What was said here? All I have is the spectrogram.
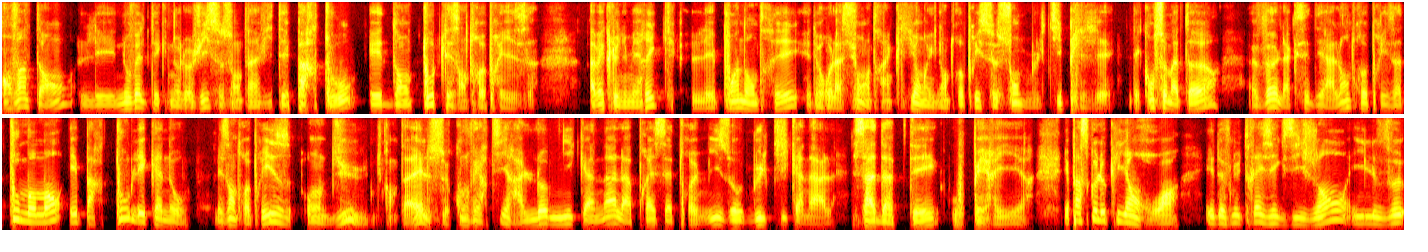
En 20 ans, les nouvelles technologies se sont invitées partout et dans toutes les entreprises. Avec le numérique, les points d'entrée et de relation entre un client et une entreprise se sont multipliés. Les consommateurs veulent accéder à l'entreprise à tout moment et par tous les canaux. Les entreprises ont dû, quant à elles, se convertir à l'omnicanal après s'être mises au multicanal, s'adapter ou périr. Et parce que le client roi est devenu très exigeant, il veut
